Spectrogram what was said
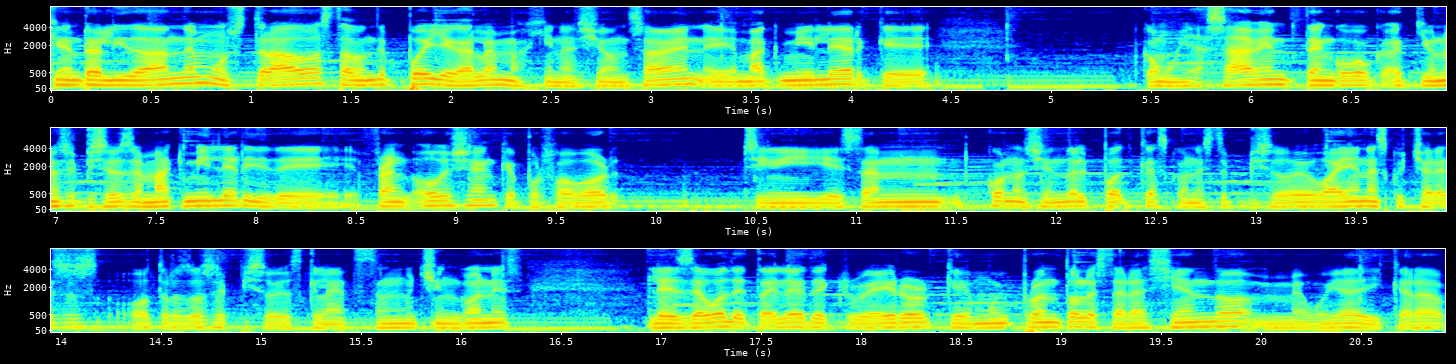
que en realidad han demostrado hasta dónde puede llegar la imaginación, ¿saben? Mac Miller que como ya saben, tengo aquí unos episodios de Mac Miller y de Frank Ocean que por favor, si están conociendo el podcast con este episodio, vayan a escuchar esos otros dos episodios que la neta están muy chingones. Les debo el detalle de Creator que muy pronto lo estaré haciendo. Me voy a dedicar a,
